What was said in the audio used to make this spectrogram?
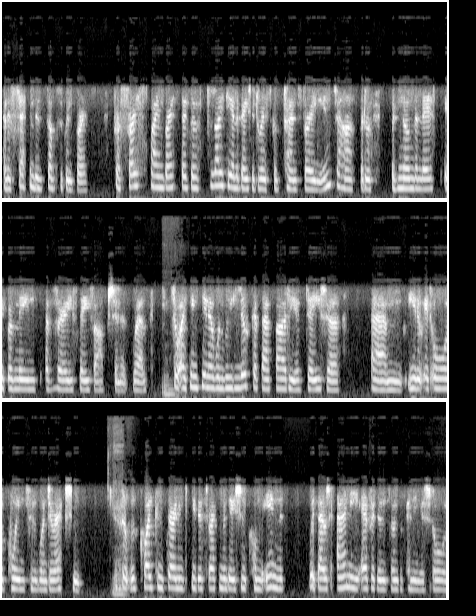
kind of second and subsequent births. For first time birth, there's a slightly elevated risk of transferring into hospital, but nonetheless, it remains a very safe option as well. Mm-hmm. So I think, you know, when we look at that body of data, um, you know, it all points in one direction. Yeah. So it was quite concerning to see this recommendation come in without any evidence underpinning it at all.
